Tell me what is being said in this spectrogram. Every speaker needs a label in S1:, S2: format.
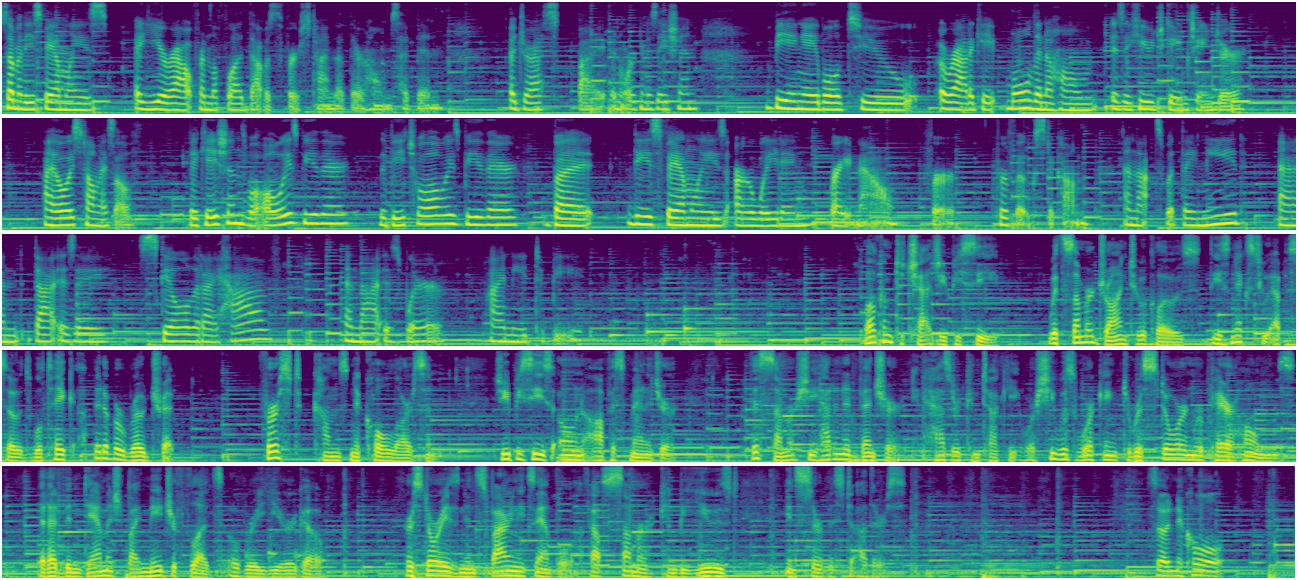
S1: some of these families, a year out from the flood, that was the first time that their homes had been addressed by an organization. Being able to eradicate mold in a home is a huge game changer. I always tell myself vacations will always be there, the beach will always be there, but these families are waiting right now for for folks to come and that's what they need and that is a skill that I have and that is where I need to be.
S2: Welcome to ChatGPC. With summer drawing to a close, these next two episodes will take a bit of a road trip. First comes Nicole Larson, GPC's own office manager. This summer, she had an adventure in Hazard, Kentucky, where she was working to restore and repair homes that had been damaged by major floods over a year ago. Her story is an inspiring example of how summer can be used in service to others. So, Nicole,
